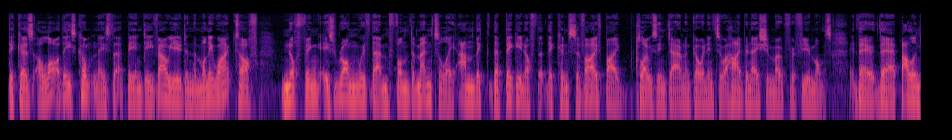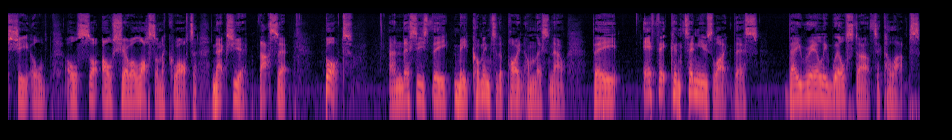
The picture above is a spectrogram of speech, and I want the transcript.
because a lot of these companies that are being devalued and the money wiped off, nothing is wrong with them fundamentally, and they, are big enough that they can survive by closing down and going into a hibernation mode for a few months. Their their balance sheet will also will show a loss on a quarter next year. That's it. But and this is the me coming to the point on this now they, if it continues like this, they really will start to collapse.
